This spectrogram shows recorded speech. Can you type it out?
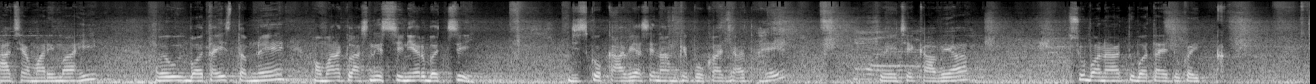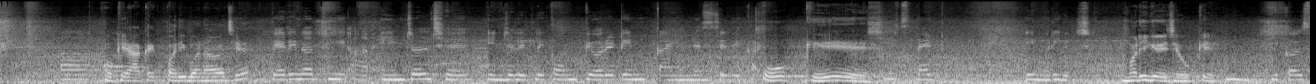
આ છે અમારી માહી. હવે હું બતાવીશ તમને અમારા ક્લાસની સિનિયર બચ્ચી बच्ची કાવ્યા છે નામ કે પોકા જાત હે. તો એ છે કાવ્યા. શું બનાવે? તું બતાવે તું કંઈક. ઓકે આ કંઈક પરી બનાવે છે? પેરી નથી આ એન્જલ છે. એન્જલ એટલે કોણ? પ્યોરિટી ઇન કાઇન્ડનેસ છે દેખાય. ઓકે. શી ઇઝ એ મરી ગઈ છે. મરી ગઈ છે ઓકે. બિકોઝ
